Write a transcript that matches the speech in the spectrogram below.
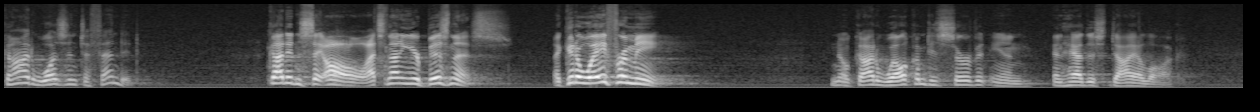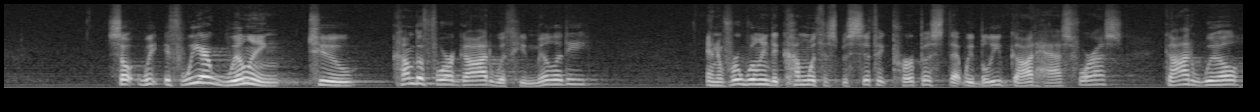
God wasn't offended. God didn't say, Oh, that's none of your business. Like, get away from me. No, God welcomed his servant in and had this dialogue. So, we, if we are willing to come before God with humility, and if we're willing to come with a specific purpose that we believe God has for us, God will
